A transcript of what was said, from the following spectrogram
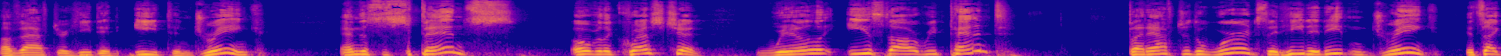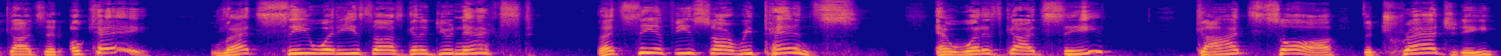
of after he did eat and drink, and the suspense over the question, will Esau repent? But after the words that he did eat and drink, it's like God said, okay, let's see what Esau is going to do next. Let's see if Esau repents. And what does God see? God saw the tragedy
